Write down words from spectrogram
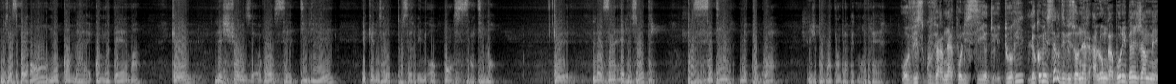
nous espérons, nous comme euh, communauté que les choses vont se diluer et que nous allons tous revenir au bon sentiment. Que les uns et les autres puissent se dire, mais pourquoi je peux m'entendre avec mon frère? Au vice-gouverneur policier de l'Itourie, le commissaire divisionnaire à Longaboni Benjamin,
